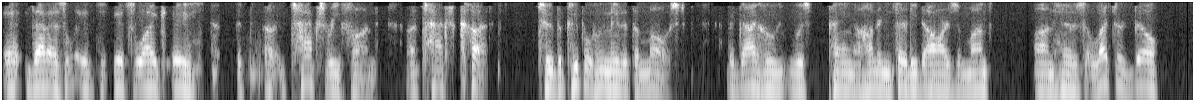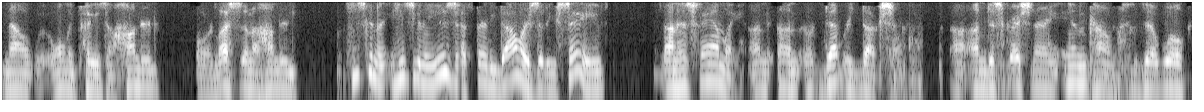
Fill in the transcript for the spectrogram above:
it, that is it, it's like a, a tax refund, a tax cut to the people who need it the most. The guy who was paying $130 a month on his electric bill now only pays a hundred or less than a hundred, he's gonna he's gonna use that thirty dollars that he saved on his family, on on debt reduction, uh, on discretionary income that will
